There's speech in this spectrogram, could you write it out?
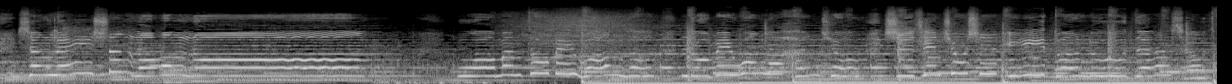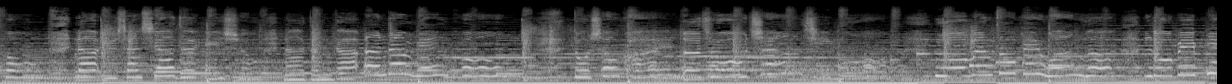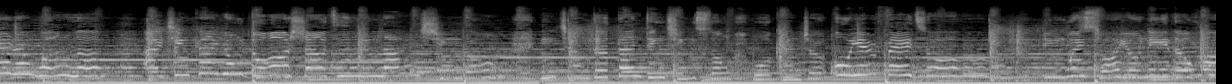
伞下的衣袖，那等答案的面孔，多少快乐走成寂寞。我们都被忘了，都被别人忘了，爱情该用多少字来形容？你讲的淡定轻松，我看着乌云飞走，因为所有你的话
